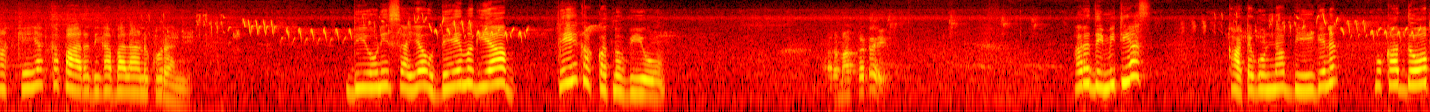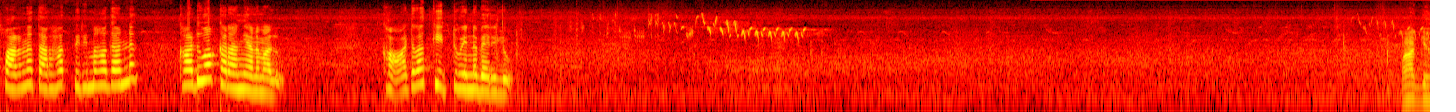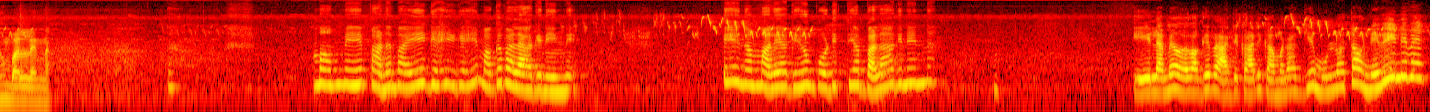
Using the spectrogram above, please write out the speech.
මක්කේ අක්ක පාර දිහා බලාන කරන්නේ. දියෝනිස් අය උදේම ගියා තේකක්වත් නොබියෝ. අර මක්කටයි. අර දිමිටියස් කටගොන්නක් බීගෙන මොකක්දෝ පරණ තරහක් පිරිමහ ගන්න කඩුවක් කරන්න යනවලු. කාටවත් කිට්ටු වෙන්න බැරිලු. මාත් ගෙහුම් බල්ල එන්න. මම මේ පණ බයේ ගැහි ගැහි මග බලාගෙන ඉන්නේ. එහෙනම් මලයා ගෙහුම් පොඩිත් තියා බලාගෙන ඉන්න. ඒ ළමයා ඔය වගේ රාජකාරී ගමනක් ගිය මුල් වතාව නෙවෙයි නෙවෙයි.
